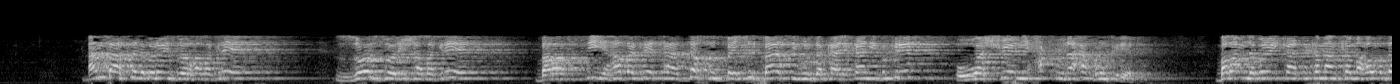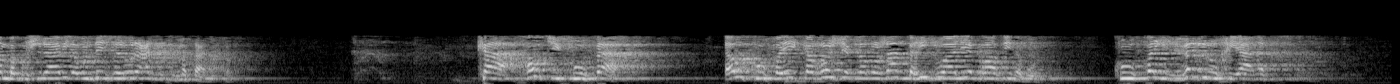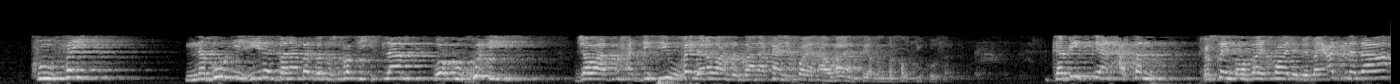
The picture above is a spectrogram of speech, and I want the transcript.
ئەم باسە لەبەرۆی زۆر هەڵەگرێ زۆر زۆریش هەڵەگرێ بەڕاستی هەڵەگرێ تا دە خوتبەی تر باسی وردەکاریەکانی بکرێ و شوێنی حەق و ناحەق ڕوون کرێت بەڵام لەبەرۆی کاتەکەمان کەمە هەوڵدەم بە گوشراوی ئەوەندەی زەرورە عەرزی خزمەتانی بکەم کە خەڵکی کوفە ئەو کوفەی کە ڕۆژێک لە ڕۆژان بە هیچ والیەک ڕازی نەبوون کوفەی غەدر و خیانەت کوفەی نەبوونی غیرەت بەرامبەر بە نوسڕەتی ئیسلام وەکو خودی جواد محدثی وغیرە ئەوان لە زاناکانی خۆیان ئاوهایان پێ بوو لە خەڵکی کوفە کە بیستیان حەسەن حسین ڕەزای خوای لێ بێ بەیعەتی نەداوە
